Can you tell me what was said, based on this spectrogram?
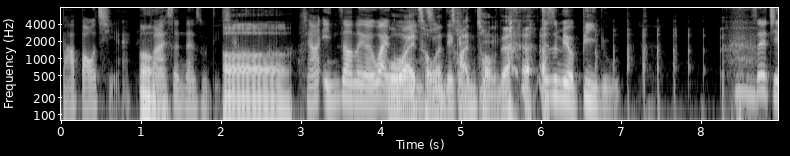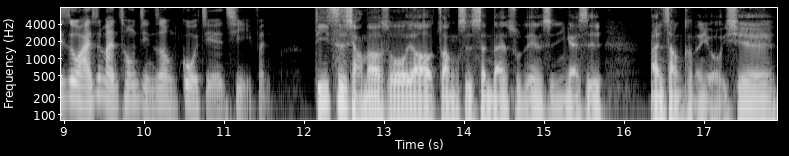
把它包起来，嗯、放在圣诞树底下，嗯、想要营造那个外国引擎的感觉，就是没有壁炉。所以其实我还是蛮憧憬这种过节的气氛。第一次想到说要装饰圣诞树这件事，应该是班上可能有一些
